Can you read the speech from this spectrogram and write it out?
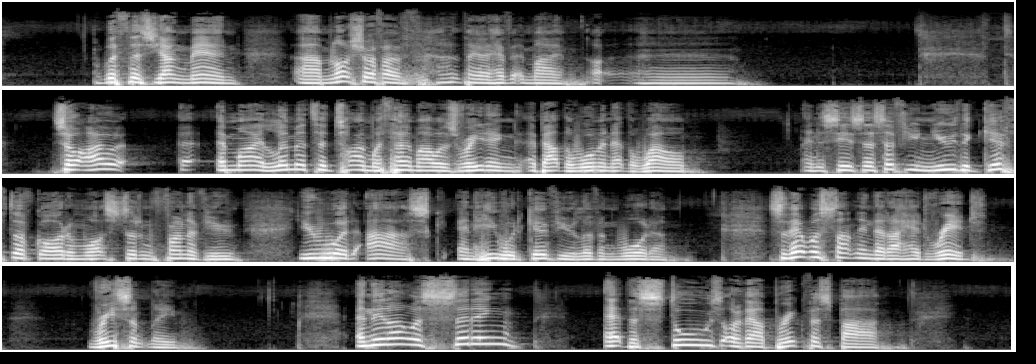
with this young man, I'm not sure if I've, I don't think I have it in my. Uh, so I, in my limited time with him, I was reading about the woman at the well and it says as if you knew the gift of God and what stood in front of you, you would ask and he would give you living water. So that was something that I had read recently. And then I was sitting at the stools of our breakfast bar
